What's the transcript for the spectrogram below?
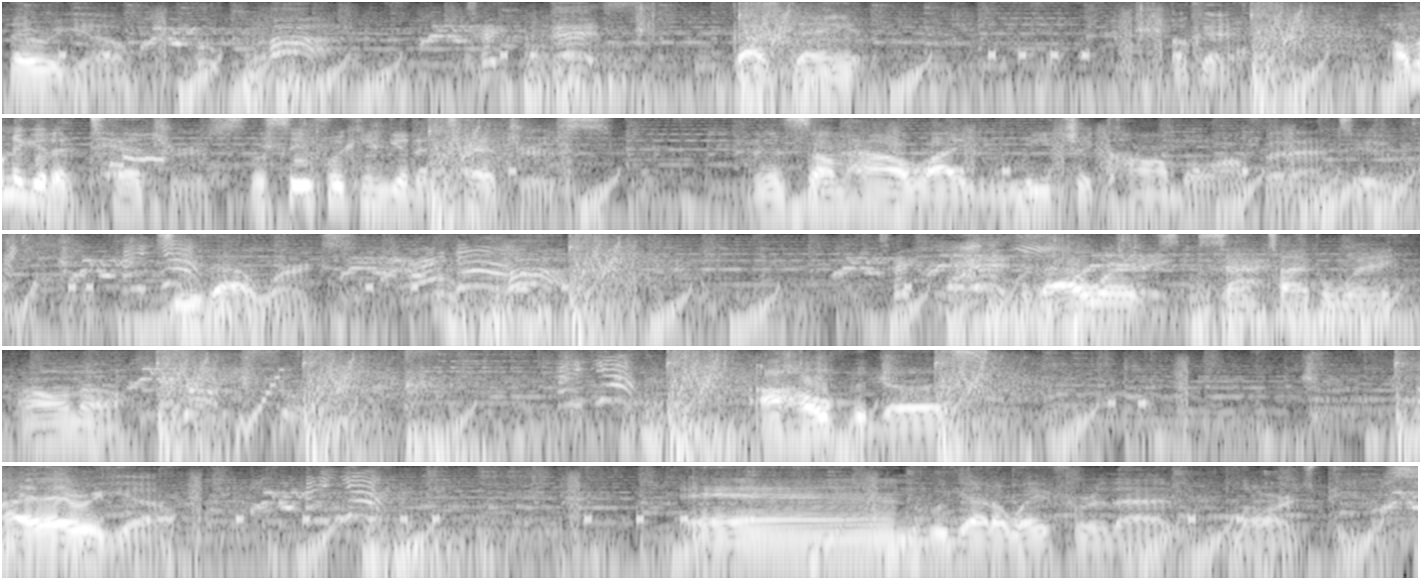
There we go. Take this. God dang it. Okay. I'm gonna get a Tetris. Let's see if we can get a Tetris. And then somehow, like, leech a combo off of that, too. See if that works. Take this. Would that work some type of way? I don't know. I hope it does. Alright, there we go. And we gotta wait for that large piece.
